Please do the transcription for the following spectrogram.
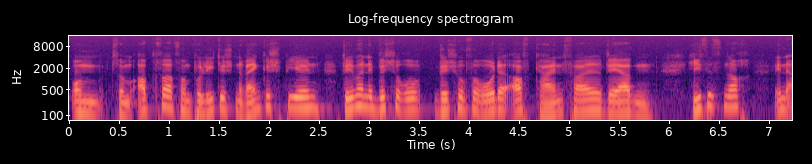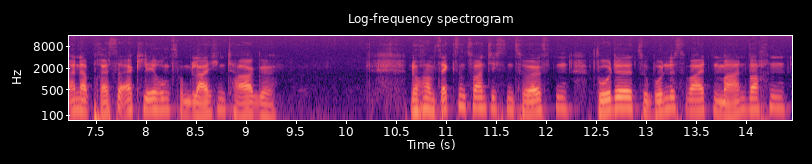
Um zum Opfer von politischen Ränkespielen will man in Bischofferode auf keinen Fall werden hieß es noch in einer Presseerklärung vom gleichen Tage. Noch am 26.12. wurde zu bundesweiten Mahnwachen,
